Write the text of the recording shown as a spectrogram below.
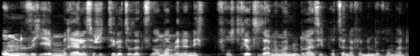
um sich eben realistische Ziele zu setzen, um am Ende nicht frustriert zu sein, wenn man nur 30% davon hinbekommen hat.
